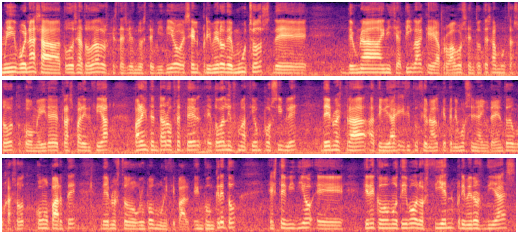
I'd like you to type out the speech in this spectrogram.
Muy buenas a todos y a todas los que estáis viendo este vídeo. Es el primero de muchos de, una iniciativa que aprobamos en Totes a Muchasot como medida de transparencia para intentar ofrecer eh, toda la información posible de nuestra actividad institucional que tenemos en el Ayuntamiento de Burjasot como parte de nuestro grupo municipal. En concreto, este vídeo eh, tiene como motivo los 100 primeros días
